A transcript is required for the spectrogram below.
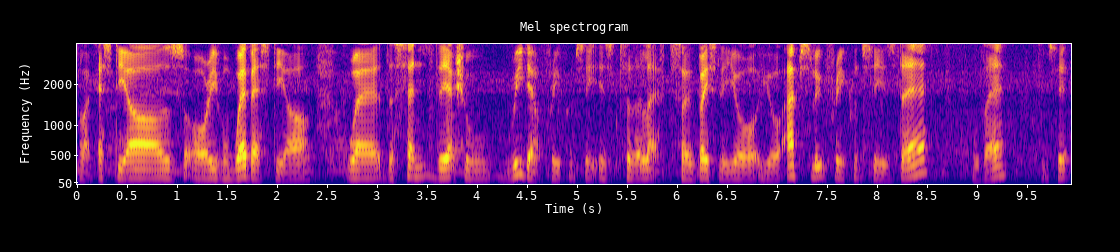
like SDRs or even WebSDR where the the actual readout frequency is to the left. So basically, your your absolute frequency is there or there. You see it,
